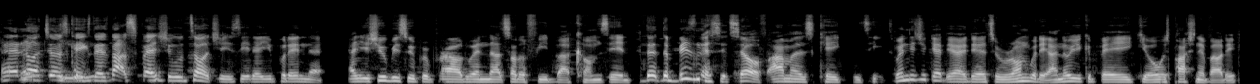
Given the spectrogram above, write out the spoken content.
and not just cakes. There's that special touch you see that you put in there, and you should be super proud when that sort of feedback comes in. The the business itself, Emma's Cake Boutique. When did you get the idea to run with it? I know you could bake. You're always passionate about it,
